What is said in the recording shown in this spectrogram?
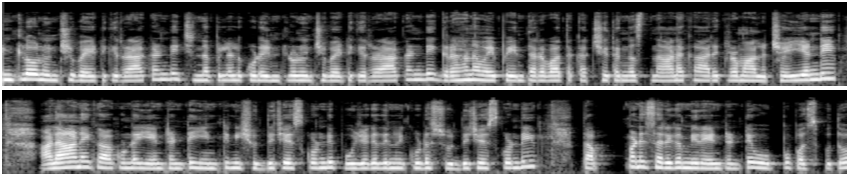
ఇంట్లో నుంచి బయటికి రాకండి. చిన్నపిల్లలు కూడా ఇంట్లో నుంచి బయటికి రాకండి. గ్రహణం అయిపోయిన తర్వాత ఖచ్చితంగా స్నాన కార్యక్రమాలు చేయండి. అలానే కాకుండా ఏంటంటే ఇంటిని శుద్ధి చేసుకోండి. పూజ గదిని కూడా శుద్ధి చేసుకోండి. తప్పనిసరిగా మీరు ఏంటంటే ఉప్పు పసుపుతో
